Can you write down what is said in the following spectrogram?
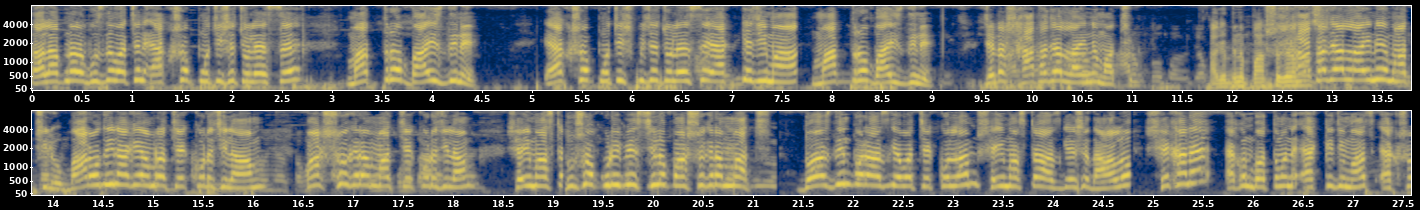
তাহলে আপনারা বুঝতে পারছেন একশো পঁচিশে চলে এসছে মাত্র বাইশ দিনে। একশো পঁচিশ পিসে চলে এসছে এক কেজি মাছ মাত্র বাইশ দিনে। যেটা সাত হাজার লাইনে মাছ ছিল। আগের দিনে পাঁচশো গ্রাম সাত হাজার লাইনে মাছ ছিল। বারো দিন আগে আমরা চেক করেছিলাম পাঁচশো গ্রাম মাছ চেক করেছিলাম। সেই মাছটা দুশো কুড়ি পিস ছিল পাঁচশো গ্রাম মাছ। দশ দিন পরে আজকে আবার চেক করলাম, সেই মাছটা আজকে এসে দাঁড়াল। সেখানে এখন বর্তমানে এক কেজি মাছ একশো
